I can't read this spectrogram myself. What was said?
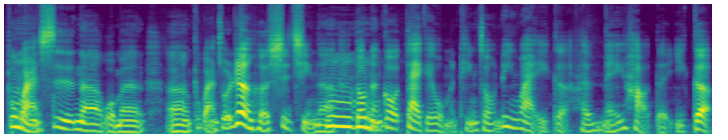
不管是呢，我们呃，不管做任何事情呢，都能够带给我们听众另外一个很美好的一个。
